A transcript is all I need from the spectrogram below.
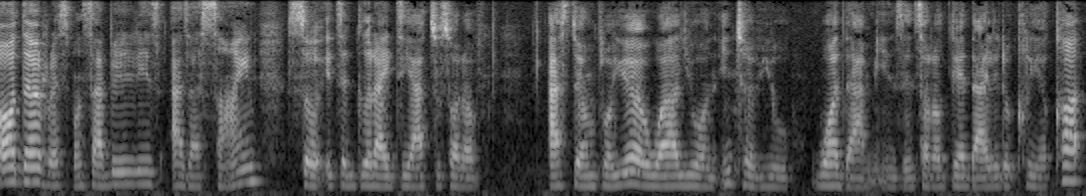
other responsibilities as assigned. So it's a good idea to sort of ask the employer while you're on interview what that means and sort of get that little clear cut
